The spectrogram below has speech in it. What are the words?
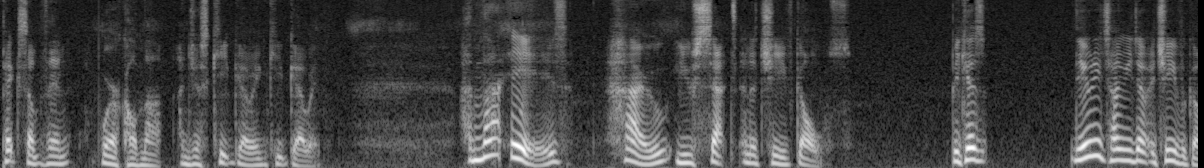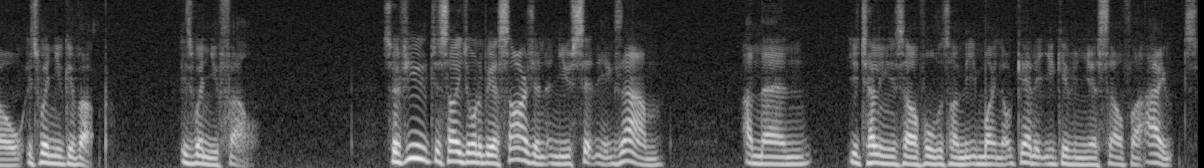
Pick something, work on that, and just keep going, keep going. And that is how you set and achieve goals. Because the only time you don't achieve a goal is when you give up, is when you fail. So if you decide you want to be a sergeant and you sit the exam and then you're telling yourself all the time that you might not get it, you're giving yourself that out,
